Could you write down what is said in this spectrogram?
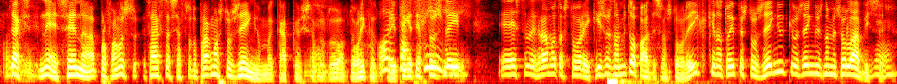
Ο Εντάξει, Ζέ- ναι, εσένα προφανώς θα έφτασε αυτό το πράγμα στο Ζένιο με κάποιος Ναι. από, το, από το Ρικ θα του Όχι, το είπε. ήταν Γιατί αυτός φίλοι. λέει, ε, έστελνε γράμματα στο Ρικ. σω να μην το απάντησαν στο Ρικ και να το είπε στο Ζένιο και ο Ζένιο να μεσολάβησε. Ναι. Ναι,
